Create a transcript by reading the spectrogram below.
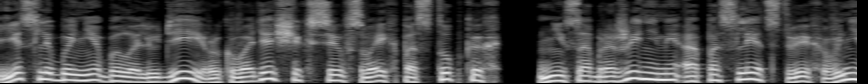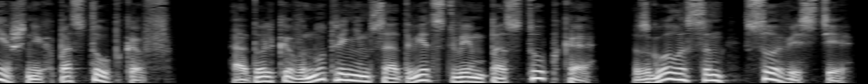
если бы не было людей, руководящихся в своих поступках не соображениями о последствиях внешних поступков, а только внутренним соответствием поступка с голосом совести.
